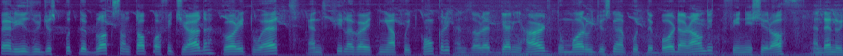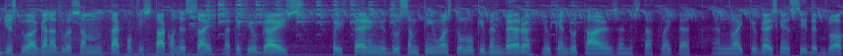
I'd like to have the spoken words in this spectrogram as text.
very easy. We just put the blocks on top of each other got it wet and fill everything up with concrete. And it's already getting hard. Tomorrow we're just gonna put the board around it finish it off and then we just do are gonna do some type of stack on this side. But if you guys preferring to do something wants to look even better. You can do tires and stuff like that. And like you guys can see the block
